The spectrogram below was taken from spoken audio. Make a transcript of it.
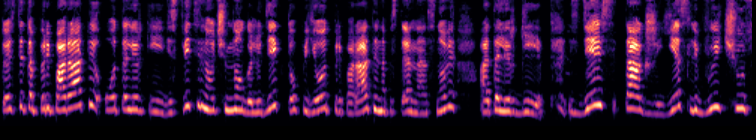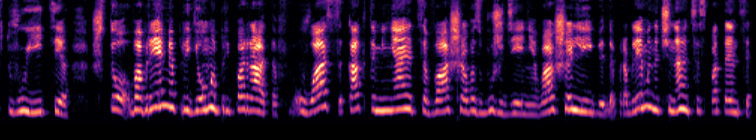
То есть это препараты от аллергии. Действительно, очень много людей, кто пьет препараты на постоянной основе от аллергии. Здесь также, если вы чувствуете, что во время приема препаратов у вас как-то меняется ваше возбуждение, ваше либидо, проблемы начинаются с потенцией.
